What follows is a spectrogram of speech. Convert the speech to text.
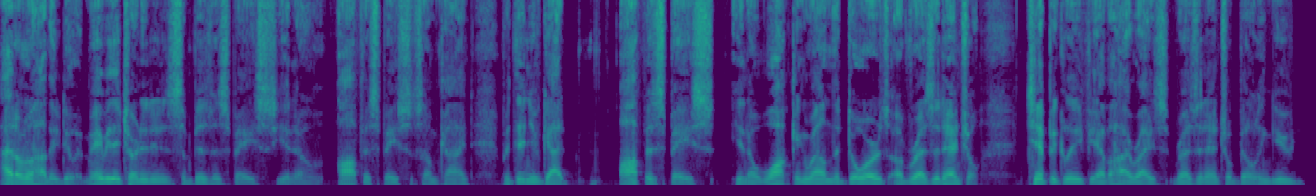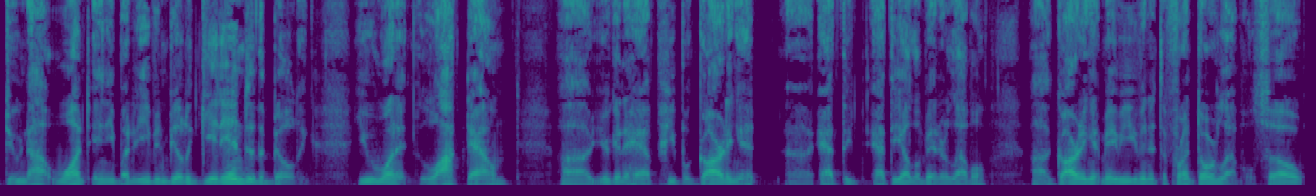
I don't know how they do it. Maybe they turn it into some business space, you know, office space of some kind. But then you've got office space, you know, walking around the doors of residential. Typically, if you have a high rise residential building, you do not want anybody to even be able to get into the building. You want it locked down. Uh, you're going to have people guarding it uh, at the at the elevator level uh, guarding it maybe even at the front door level. So,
